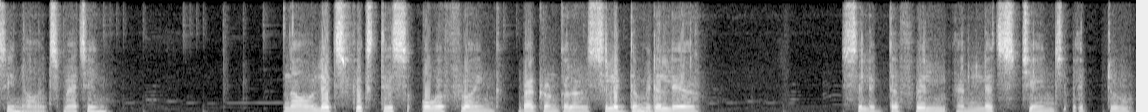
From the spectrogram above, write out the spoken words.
see now it's matching. Now let's fix this overflowing background color. Select the middle layer select the fill and let's change it to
